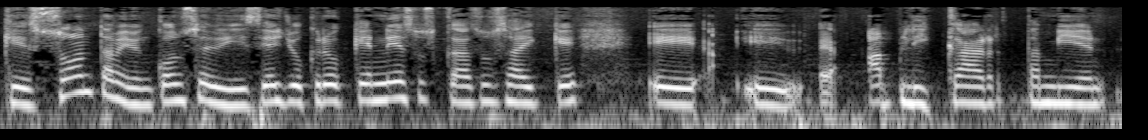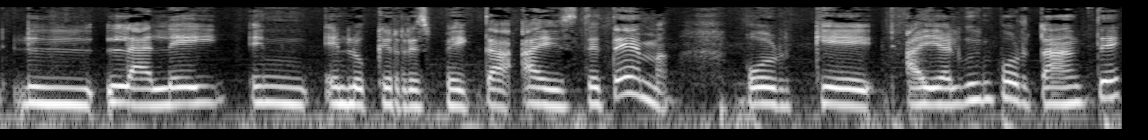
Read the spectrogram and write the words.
que son también con sevicia, yo creo que en esos casos hay que eh, eh, aplicar también la ley en, en lo que respecta a este tema, porque hay algo importante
